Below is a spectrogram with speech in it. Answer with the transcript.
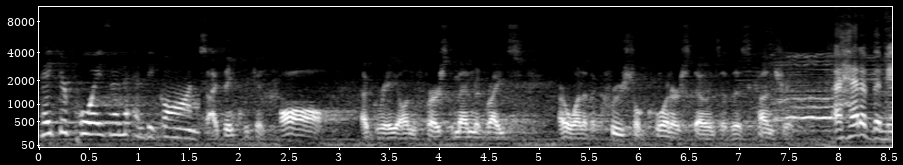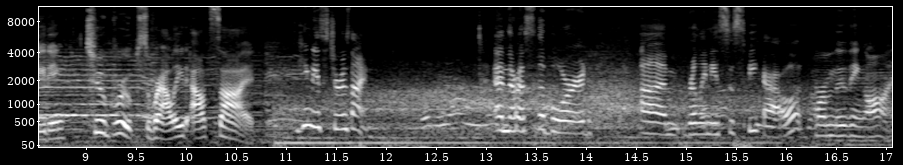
take your poison and be gone. I think we can all agree on the First Amendment rights are one of the crucial cornerstones of this country. Ahead of the meeting, two groups rallied outside. He needs to resign. And the rest of the board um, really needs to speak out. We're moving on.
